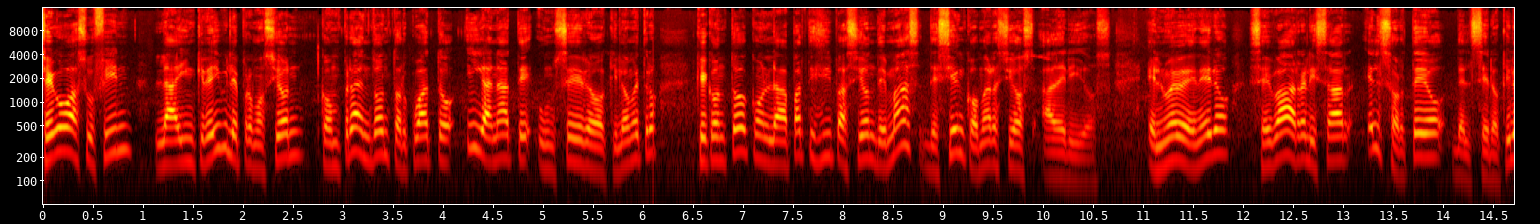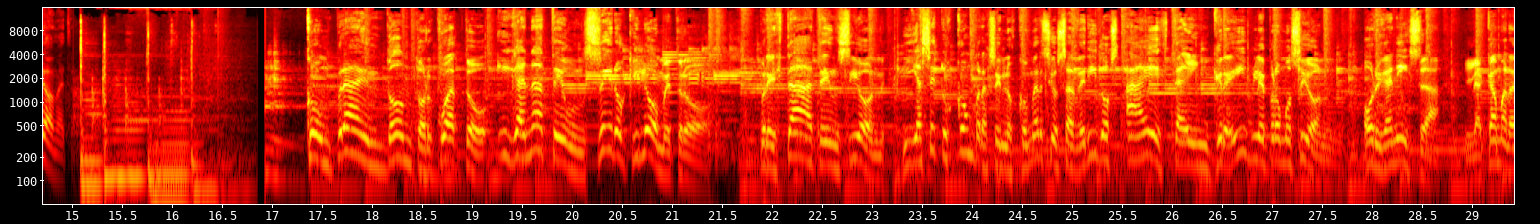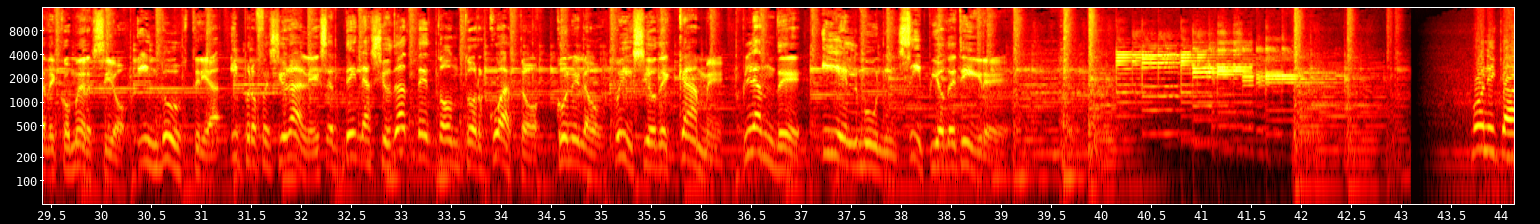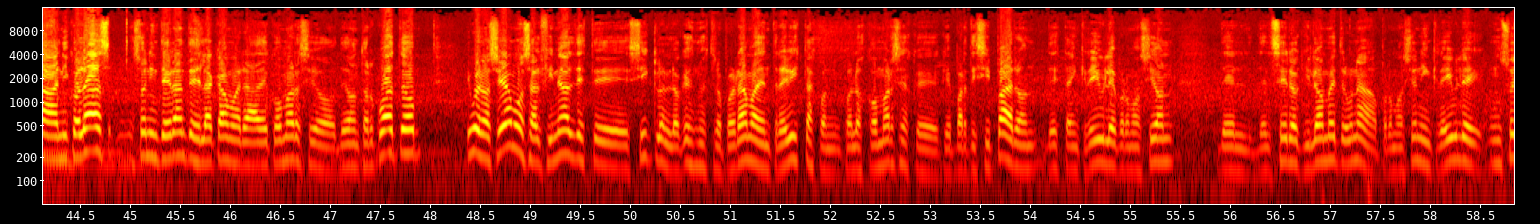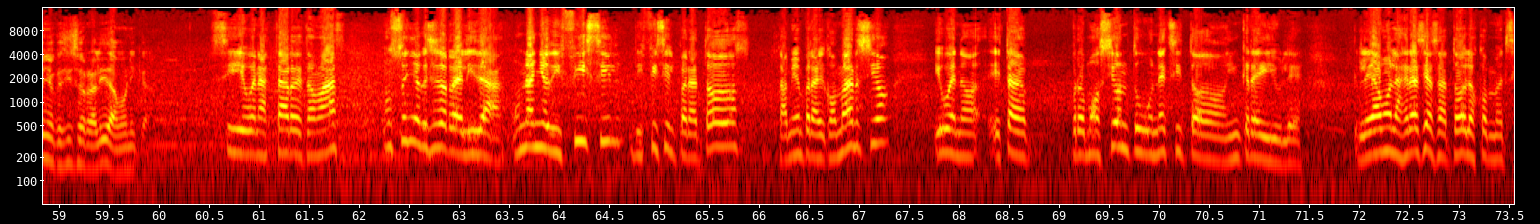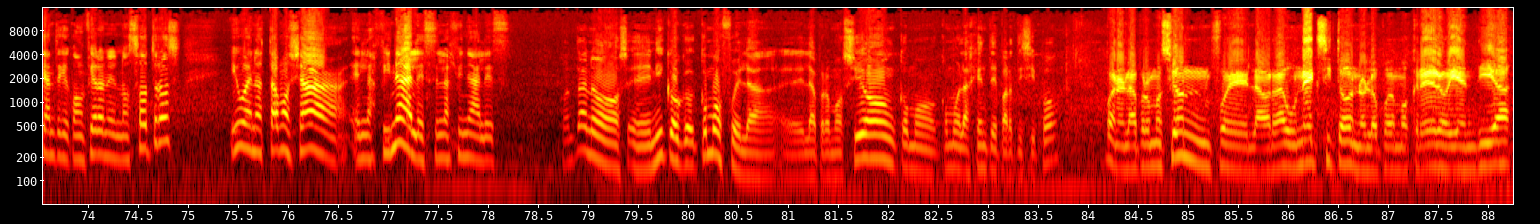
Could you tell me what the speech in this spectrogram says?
Llegó a su fin la increíble promoción Comprá en Don Torcuato y ganate un cero kilómetro que contó con la participación de más de 100 comercios adheridos. El 9 de enero se va a realizar el sorteo del cero kilómetro. Comprá en Don Torcuato y ganate un cero kilómetro. Presta atención y hace tus compras en los comercios adheridos a esta increíble promoción. Organiza la Cámara de Comercio, Industria y Profesionales de la ciudad de Don Torcuato con el auspicio de CAME, Plan D y el municipio de Tigre. Mónica, Nicolás son integrantes de la Cámara de Comercio de Don Torcuato. Y bueno, llegamos al final de este ciclo en lo que es nuestro programa de entrevistas con, los comercios que, participaron de esta increíble promoción del, cero kilómetro, una promoción increíble, un sueño que se hizo realidad, Mónica. Sí, buenas tardes, Tomás. Un sueño que se hizo realidad, un año difícil, difícil para todos, también para el comercio. Y bueno, esta promoción tuvo un éxito increíble. Le damos las gracias a todos los comerciantes que confiaron en nosotros y bueno, estamos ya en las finales, en las finales. Contanos, eh, Nico, ¿cómo fue la, eh, promoción? ¿Cómo, ¿Cómo, la gente participó? Bueno, la promoción fue la verdad un éxito, no lo podemos creer hoy en día.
